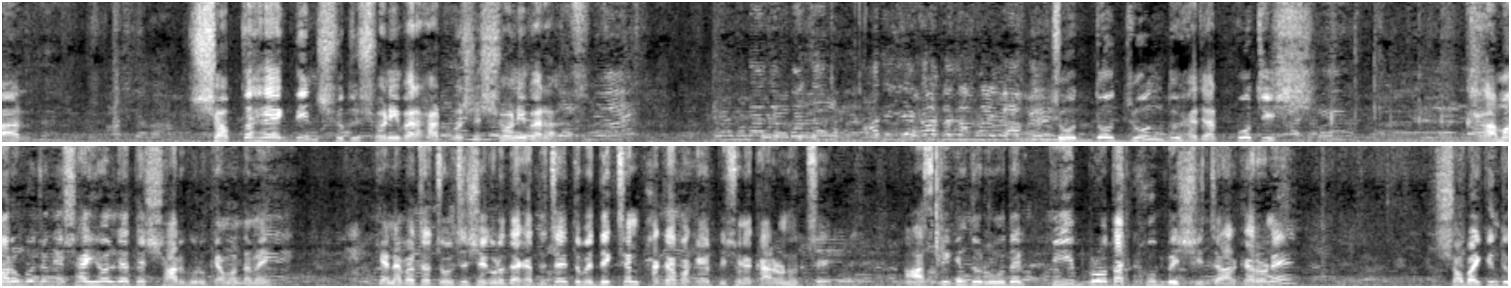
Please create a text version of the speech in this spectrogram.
আর সপ্তাহে একদিন, শুধু শনিবার হাট বসে, শনিবার আজ। চোদ্দ জুন দু হাজার পঁচিশ। খামার উপযোগী শাহিহল জাতের সার গরু কেমন দামে কেনাবেচা চলছে সেগুলো দেখাতে চাই। তবে দেখছেন ফাঁকা ফাঁকা এর পিছনে কারণ হচ্ছে আজকে কিন্তু রোদের তীব্রতা খুব বেশি যার কারণে সবাই কিন্তু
